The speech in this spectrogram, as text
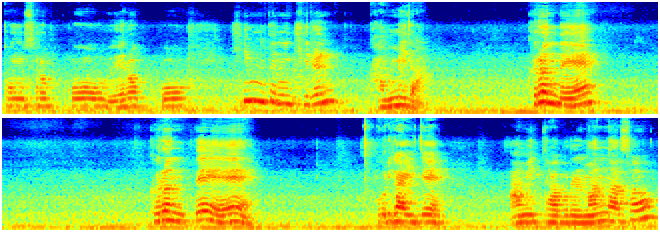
고통스럽고 외롭고 힘든 길을 갑니다. 그런데 그런 때에 우리가 이제 아미타불을 만나서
